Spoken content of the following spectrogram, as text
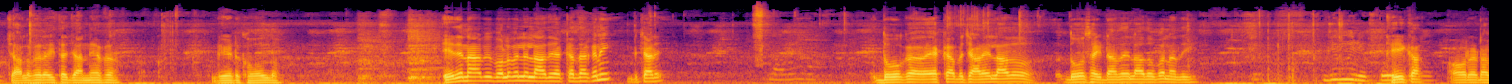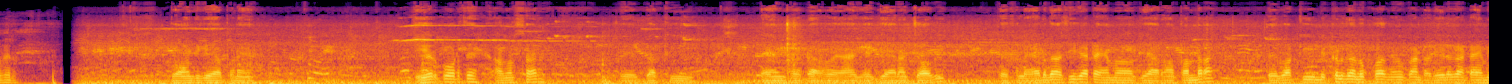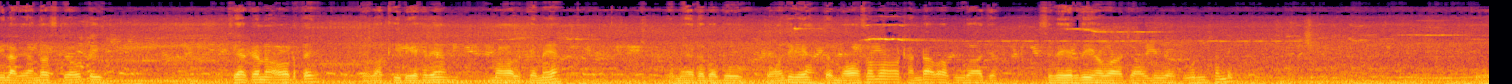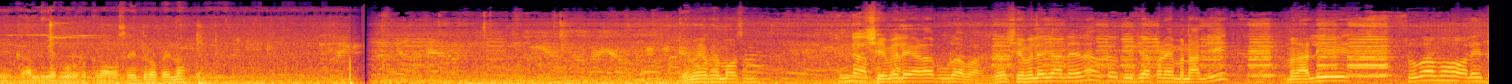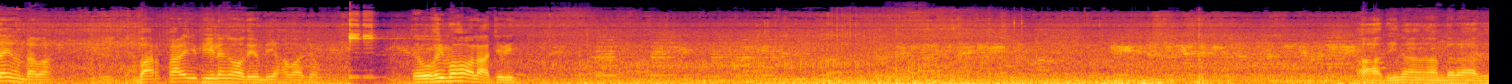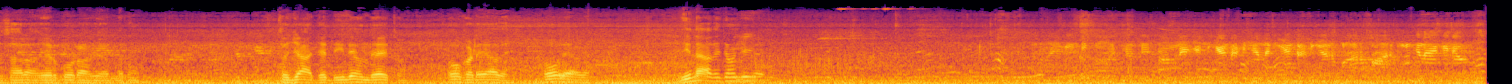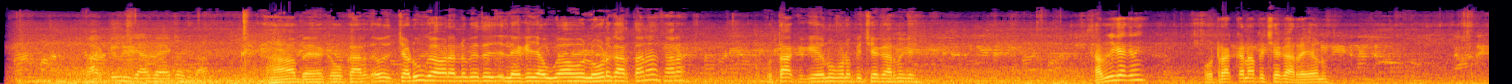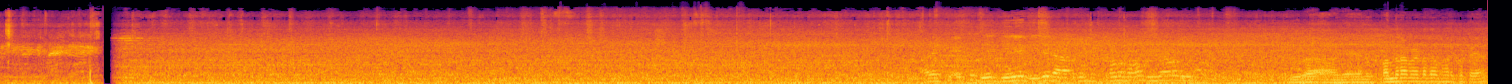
ਚੱਲ ਫਿਰ ਅਸੀਂ ਤਾਂ ਜਾਂਦੇ ਆ ਫਿਰ। ਗੇਟ ਖੋਲ ਦੋ। ਇਹਦੇ ਨਾਲ ਵੀ ਬੁੱਲ ਵੇਲੇ ਲਾ ਦਿਓ, ਇੱਕ ਅੱਧਾ ਕਿ ਨਹੀਂ, ਵਿਚਾਲੇ? ਦੋ ਕੁ- ਇੱਕ ਵਿਚਾਲੇ ਲਾ ਦੋ ਦੋ ਸਾਈਡਾਂ ਤੇ ਲਾ ਦੋ ਭਲਾਂ ਦੀ। ਜੀ ਮੇਰੇ ਠੀਕ ਆ, ਔਰ ਇਹਦਾ ਫਿਰ। ਪਹੁੰਚ ਗਏ ਆਪਣੇ 에어ਪੋਰਟ ਤੇ, ਅੰਮ੍ਰਿਤਸਰ। ਤੇ ਬਾਕੀ ਟਾਈਮ ਸਾਡਾ ਹੋਇਆ ਹੈ 11:24 ਤੇ ਫਲੈਟ ਦਾ ਸੀਗਾ ਟਾਈਮ 11:15 ਤੇ ਬਾਕੀ ਨਿਕਲਦਾ ਲੁੱਕਾ ਨੂੰ ਘੰਟਾ ਡੇਢ ਘੰਟਾ ਟਾਈਮ ਹੀ ਲੱਗ ਜਾਂਦਾ ਸਿਕਿਉਰਿਟੀ ਚੈੱਕ ਇਨ ਆਊਟ ਤੇ ਤੇ ਬਾਕੀ ਦੇਖਦੇ ਹਾਂ ਮਾਹੌਲ ਕਿਵੇਂ ਆ। ਤੇ ਮੈਂ ਤੇ ਬੱਬੂ ਪਹੁੰਚ ਗਿਆ ਤੇ ਮੌਸਮ ਠੰਡਾ ਵਾ ਪੂਰਾ ਅੱਜ, ਸਵੇਰ ਦੀ ਹਵਾ ਚੱਲਦੀ ਆ ਪੂਰੀ ਠੰਡੀ। ਤੇ ਕਰ ਲਈਏ ਰੋਡ ਕ੍ਰਾਸ ਇਧਰੋਂ ਪਹਿਲਾਂ। ਕਿਵੇਂ ਫਿਰ ਮੌਸਮ? ਠੰਡਾ ਸ਼ਿਮਲੇ ਵਾਲਾ ਪੂਰਾ ਵਾ। ਜਦੋਂ ਸ਼ਿਮਲੇ ਜਾਂਦੇ ਆ ਨਾ ਉਦੋਂ ਦੂਜੇ ਆਪਣੇ ਮਨਾਲੀ ਮਨਾਲੀ ਸਵੇਰ ਮਾਹੌਲ ਇਦਾਂ ਹੀ ਹੁੰਦਾ ਵਾ। ਬਰਫ਼ ਵਾਲੀ ਫੀਲਿੰਗ ਆਉਂਦੀ ਹੁੰਦੀ ਆ ਹਵਾ ਚੋਂ। ਤੇ ਉਹੀ ਮਾਹੌਲ ਅੱਜ ਵੀ। ਆਦੀ ਨਾ ਅੰਦਰ ਆ ਗਏ ਸਾਰਾ 에어ਪੋਰਟ ਆ ਗਿਆ ਅੰਦਰ। ਤੋਂ ਜਹਾਜ਼ ਦੀਂਦੇ ਹੁੰਦੇ ਆ ਇੱਥੋਂ। ਉਹ ਖੜੇ ਆ ਦੇ ਉਹ ਦੇ ਆ ਗਿਆ। ਦੀਂਦਾ ਆਦੇ ਚੌਂਜੀ ਜੀ। ਪਾਰਕਿੰਗ ਜਾ ਬੈਠ ਹੁੰਦਾ। ਹਾਂ ਬੈਕ ਉਹ ਕਰ ਉਹ ਚੜੂਗਾ ਔਰ 90 ਤੇ ਲੈ ਕੇ ਜਾਊਗਾ ਉਹ ਲੋਡ ਕਰਤਾ ਨਾ ਸਾਰਾ। ਉਹ ਧੱਕ ਕੇ ਉਹਨੂੰ ਹੁਣ ਪਿੱਛੇ ਕਰਨਗੇ। ਸਮਝ ਗਿਆ ਕਿ ਨਹੀਂ? ਉਹ ਟਰੱਕ ਨਾਲ ਪਿੱਛੇ ਕਰ ਰਹੇ ਆ ਉਹਨੂੰ। ਇੱਕ ਦੇ ਰਾਤ ਨੂੰ ਹੁਣ ਬਹੁਤ ਵੀਰਾ ਹੋ ਗਈ ਪੂਰਾ ਆ ਗਿਆ ਇਹਨੂੰ 15 ਮਿੰਟ ਦਾ ਫ਼ਰਕ ਪਿਆ।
